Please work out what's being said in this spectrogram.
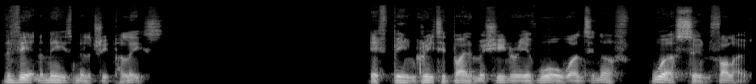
the Vietnamese military police. If being greeted by the machinery of war weren't enough, worse soon followed.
